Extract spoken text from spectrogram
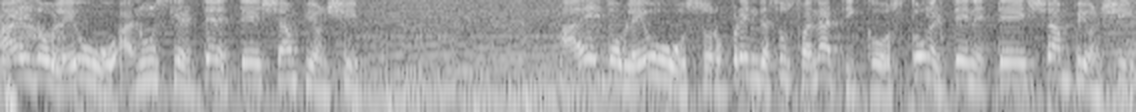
AEW anuncia el TNT Championship. AEW sorprende a sus fanáticos con el TNT Championship.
